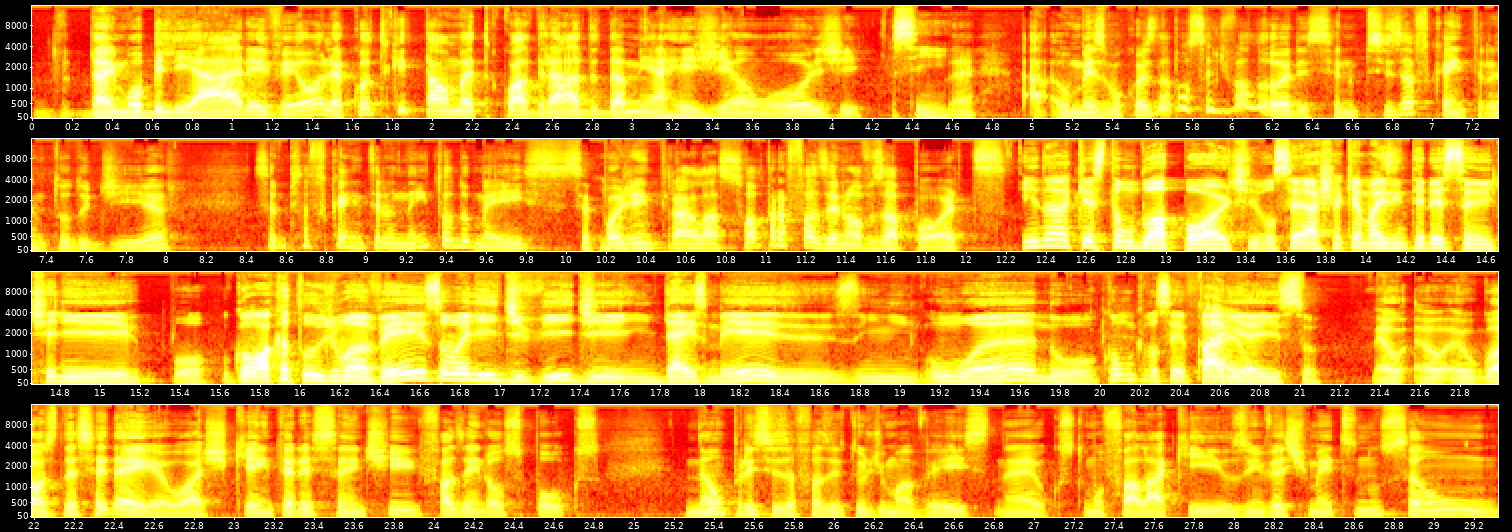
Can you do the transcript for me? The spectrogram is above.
da imobiliária e vê, olha, quanto que está o metro quadrado da minha região hoje. Sim. Né? A, a mesma coisa da Bolsa de Valores. Você não precisa ficar entrando todo dia você não precisa ficar entrando nem todo mês. Você pode uhum. entrar lá só para fazer novos aportes. E na questão do aporte, você acha que é mais interessante ele pô, coloca tudo de uma vez ou ele divide em 10 meses, em um ano? Como que você faria ah, eu, isso? Eu, eu, eu, gosto dessa ideia. Eu acho que é interessante ir fazendo aos poucos. Não precisa fazer tudo de uma vez. Né? Eu costumo falar que os investimentos não são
